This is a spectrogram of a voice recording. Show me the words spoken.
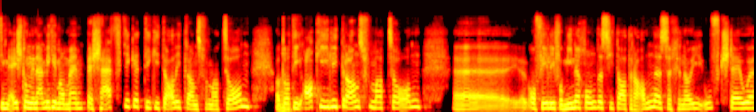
die meisten Unternehmungen im Moment beschäftigen, digitale Transformation oder ja. die agile Transformation. Äh, auch viele von meinen Kunden sind da dran, sich neu aufzustellen,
